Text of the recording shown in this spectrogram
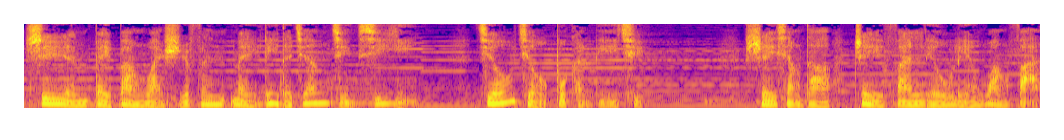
诗人被傍晚时分美丽的江景吸引，久久不肯离去。谁想到这番流连忘返，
